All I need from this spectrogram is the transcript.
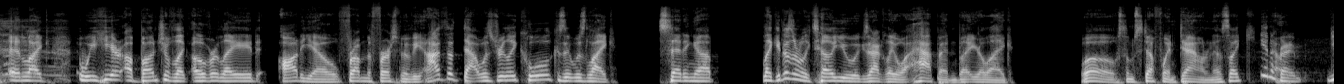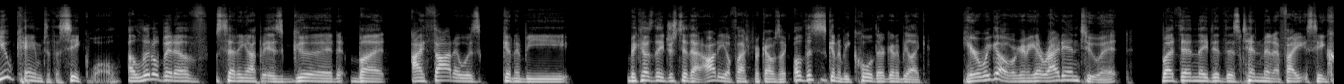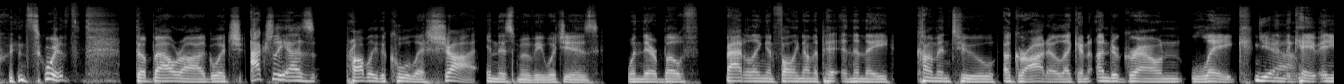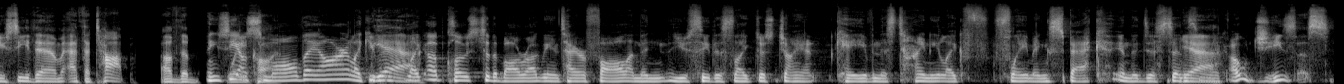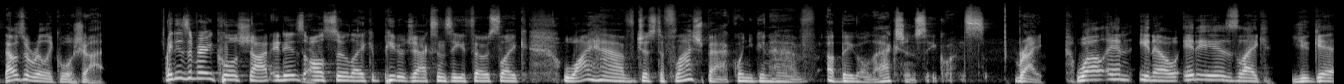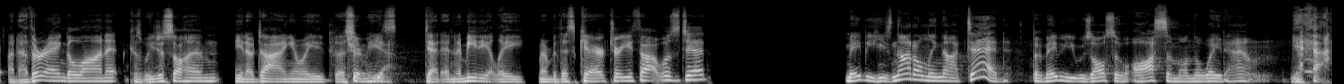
and like we hear a bunch of like overlaid audio from the first movie, and I thought that was really cool because it was like setting up. Like it doesn't really tell you exactly what happened, but you're like, whoa, some stuff went down. And it's like, you know, Right. you came to the sequel. A little bit of setting up is good, but I thought it was going to be because they just did that audio flashback. I was like, oh, this is going to be cool. They're going to be like, here we go. We're going to get right into it. But then they did this 10 minute fight sequence with the Balrog, which actually has probably the coolest shot in this movie, which is when they're both battling and falling down the pit and then they come into a grotto, like an underground lake in the cave, and you see them at the top of the. And you see how you call it? small they are? Like you Yeah. like up close to the Balrog the entire fall, and then you see this like just giant cave and this tiny like f- flaming speck in the distance. And Yeah. you're like, oh Jesus. That was a really cool shot. It is a very cool shot. It is also like Peter Jackson's ethos like why have just a flashback when you can have a big old action sequence? Right. Well, and you know, it is like you get another angle on it because we just saw him, you know, dying and we assume Sure, he's yeah. dead. And immediately, remember this character you thought was dead? Maybe he's not only not dead, but maybe he was also awesome on the way down. Yeah.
